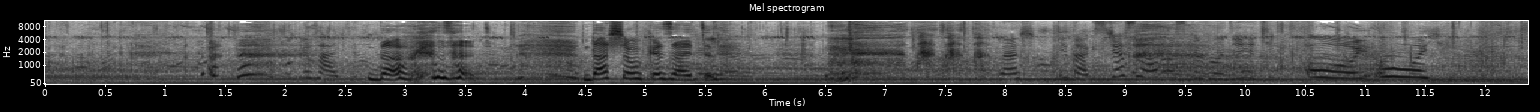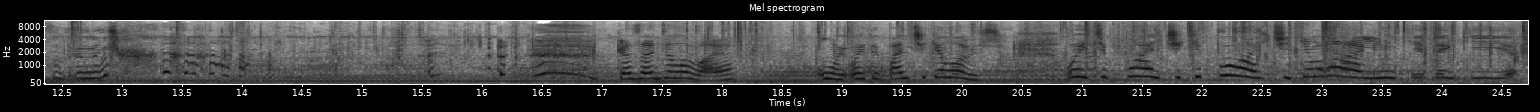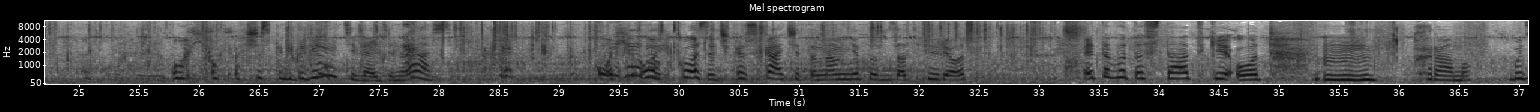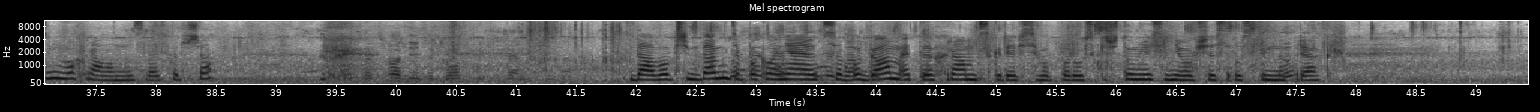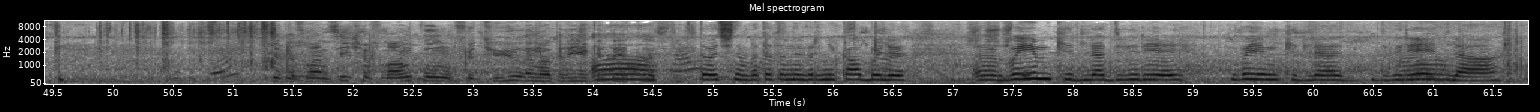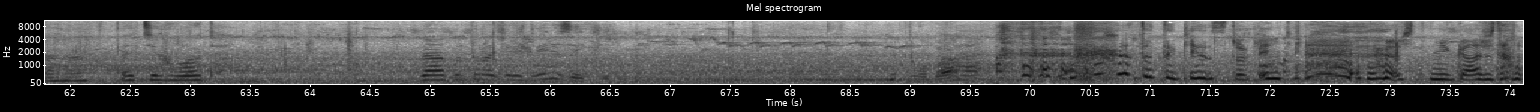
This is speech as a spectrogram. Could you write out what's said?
Указать. Да, указать. Даша указатель. Знаешь. Итак, сейчас я вам расскажу, дети. Ой, ой. Смотри на него. Коза деловая. Ой, ой, ты пальчики ловишь. Ой, эти пальчики, пальчики маленькие такие. Ой, ой, ой, сейчас как догоню тебя один раз. Ой, ой, козочка скачет, она мне тут зад вперед. Это вот остатки от м, храма. Будем его храмом называть, хорошо? Да, в общем, там, где поклоняются богам, это храм, скорее всего, по-русски. Что у меня сегодня вообще с русским напряг? Das waren sicher Frankungen für Türen oder А, точно, вот это наверняка были э, выемки для дверей. Выемки для дверей, для этих вот. Да, культура через двери зайти. Тут такие ступеньки, что не каждому.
